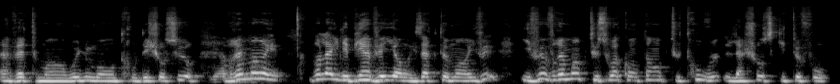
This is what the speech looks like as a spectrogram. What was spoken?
un, vêtement ou une montre ou des chaussures, vraiment, voilà, il est bienveillant, exactement. Il veut, il veut vraiment que tu sois content, que tu trouves la chose qu'il te faut.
